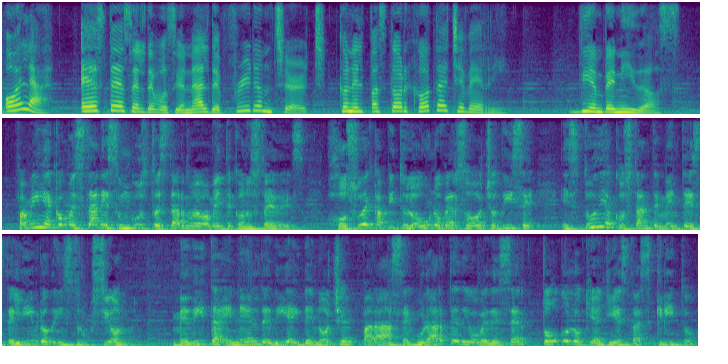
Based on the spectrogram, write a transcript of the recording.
Hola, este es el devocional de Freedom Church con el pastor J. Berry. Bienvenidos. Familia, ¿cómo están? Es un gusto estar nuevamente con ustedes. Josué capítulo 1, verso 8 dice, Estudia constantemente este libro de instrucción, medita en él de día y de noche para asegurarte de obedecer todo lo que allí está escrito.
